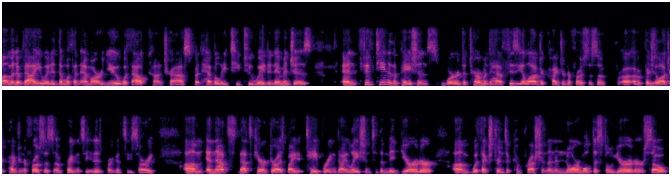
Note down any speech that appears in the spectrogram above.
um, and evaluated them with an MRU without contrast, but heavily T2 weighted images and 15 of the patients were determined to have physiologic hydronephrosis of uh, uh, physiologic hydronephrosis of pregnancy. It is pregnancy, sorry, um, and that's that's characterized by tapering dilation to the mid ureter um, with extrinsic compression and a normal distal ureter. So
